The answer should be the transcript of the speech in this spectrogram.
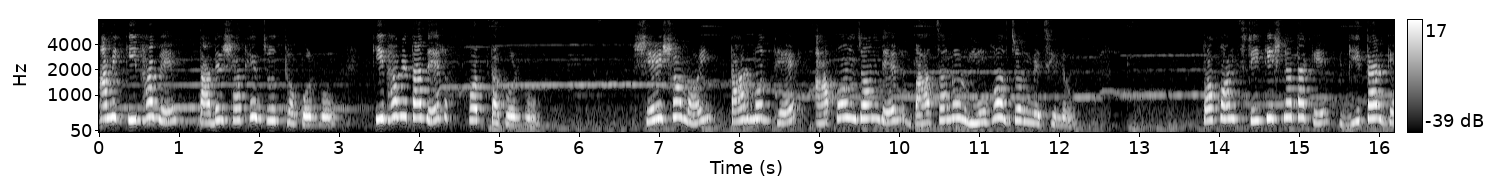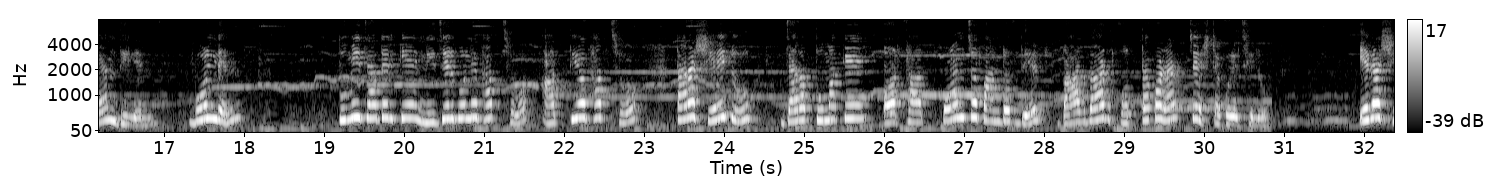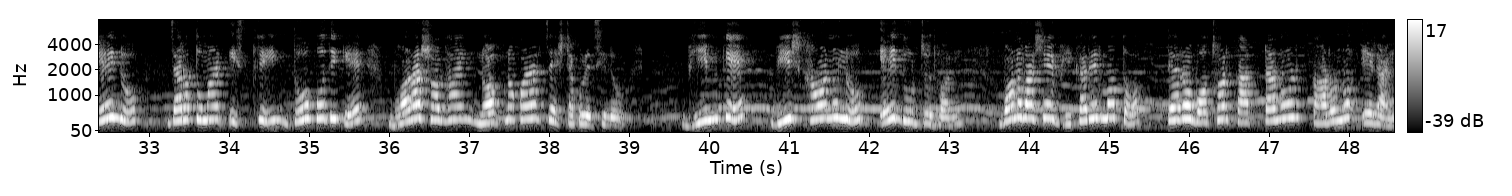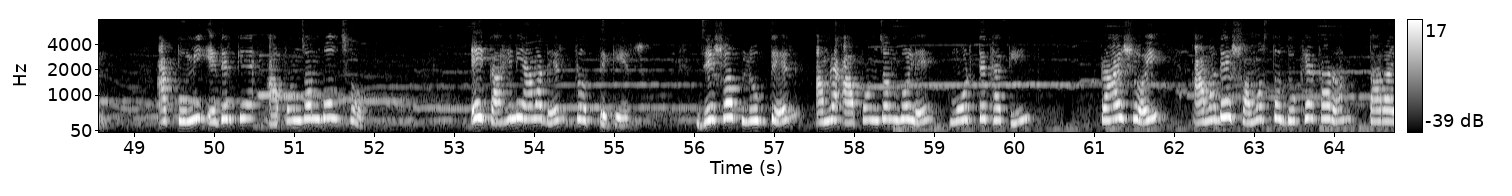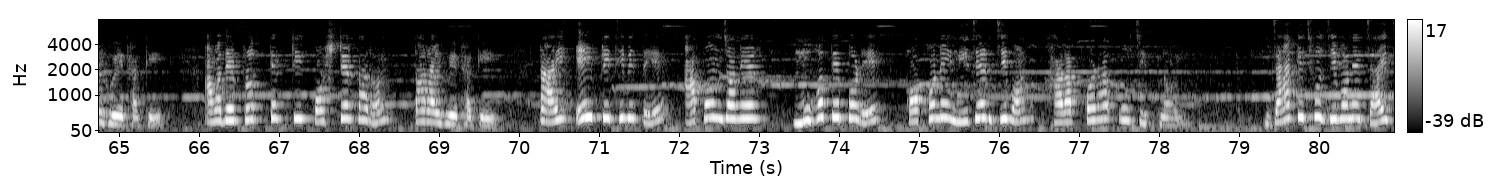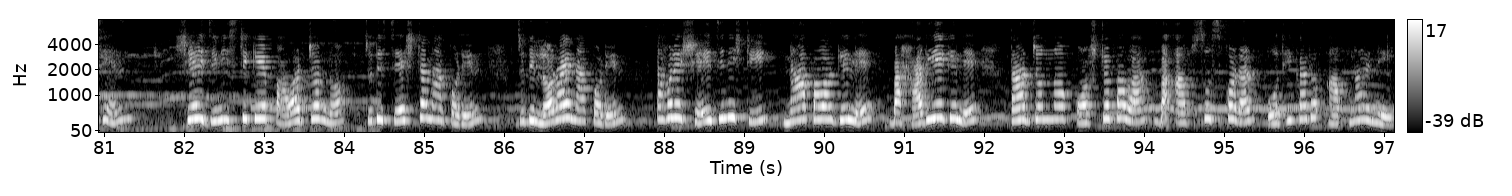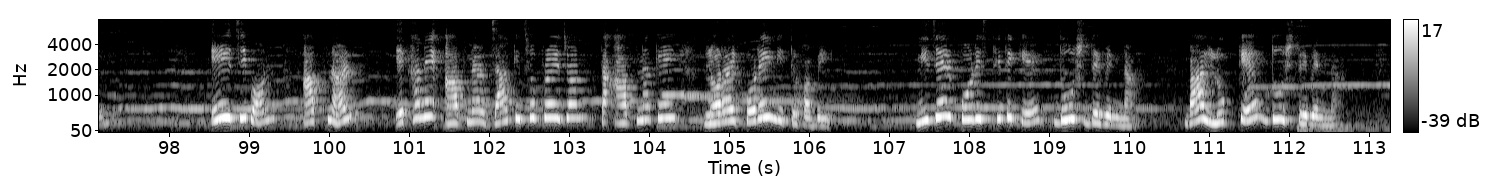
আমি কীভাবে তাদের সাথে যুদ্ধ করব? কীভাবে তাদের হত্যা করব? সেই সময় তার মধ্যে আপনজনদের বাঁচানোর মোহ জন্মেছিল। তখন শ্রীকৃষ্ণ তাকে গীতার জ্ঞান দিলেন। বললেন, তুমি যাদেরকে নিজের বলে ভাবছ, আত্মীয় ভাবছ, তারা সেই লোক যারা তোমাকে, অর্থাৎ পঞ্চ পাণ্ডবদের বারবার হত্যা করার চেষ্টা করেছিল। এরা সেই লোক যারা তোমার স্ত্রী দ্রৌপদীকে ভরা সভায় নগ্ন করার চেষ্টা করেছিল। ভীমকে বিষ খাওয়ানো লোক এই দুর্যোধন। বনবাসে ভিখারির মতো তেরো বছর কাটানোর কারণও এরাই। আর তুমি এদেরকে আপনজন বলছো? এই কাহিনী আমাদের প্রত্যেকের। যেসব লোকদের আমরা আপনজন বলে মরতে থাকি, প্রায়শই আমাদের সমস্ত দুঃখের কারণ তারাই হয়ে থাকে। আমাদের প্রত্যেকটি কষ্টের কারণ তারাই হয়ে থাকে। তাই এই পৃথিবীতে আপনজনের মুহতে পড়ে কখনোই নিজের জীবন খারাপ করা উচিত নয়। যা কিছু জীবনে চাইছেন, সেই জিনিসটিকে পাওয়ার জন্য যদি চেষ্টা না করেন, যদি লড়াই না করেন তাহলে সেই জিনিসটি না পাওয়া গেলে বা হারিয়ে গেলে তার জন্য কষ্ট পাওয়া বা আফসোস করার অধিকারও আপনার নেই। এই জীবন আপনার, এখানে আপনার যা কিছু প্রয়োজন তা আপনাকেই লড়াই করেই নিতে হবে। নিজের পরিস্থিতিকে দোষ দেবেন না বা লোককে দোষ দেবেন না।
